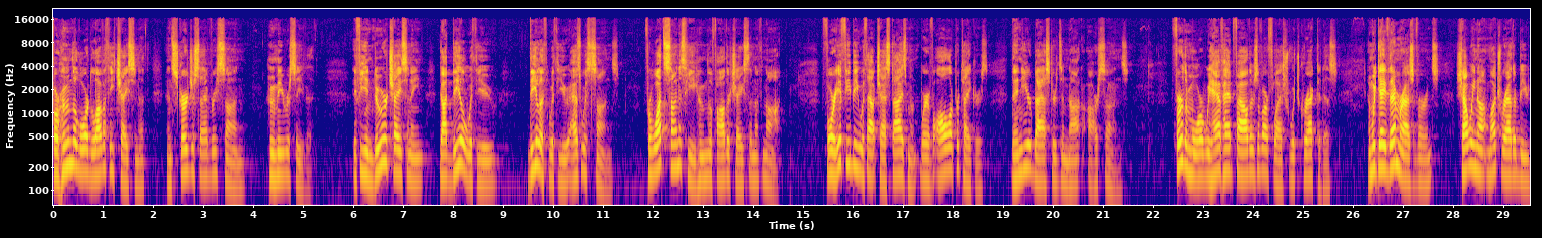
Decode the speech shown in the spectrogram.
For whom the Lord loveth, he chasteneth, and scourgeth every son whom he receiveth. If ye endure chastening, God deal with you, dealeth with you as with sons. For what son is he whom the Father chasteneth not? For if ye be without chastisement, whereof all are partakers, then ye are bastards and not our sons. Furthermore, we have had fathers of our flesh which corrected us, and we gave them reverence. Shall we not much rather be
